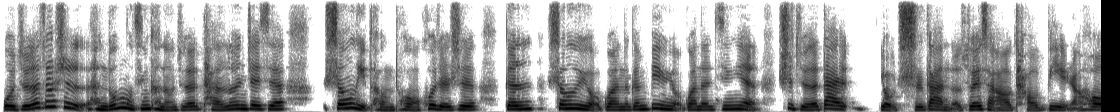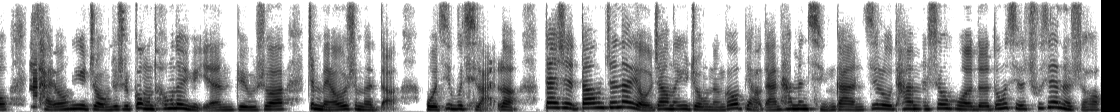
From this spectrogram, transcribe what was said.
我觉得就是很多母亲可能觉得谈论这些。生理疼痛，或者是跟生育有关的、跟避孕有关的经验，是觉得带有耻感的，所以想要逃避，然后采用一种就是共通的语言，比如说这没有什么的，我记不起来了。但是当真的有这样的一种能够表达他们情感、记录他们生活的东西的出现的时候，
